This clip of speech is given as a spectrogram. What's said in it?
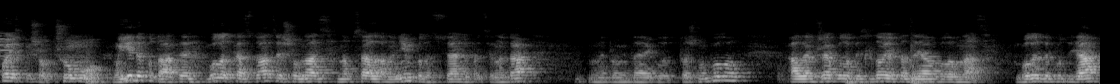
поїзд пішов. Чому? Мої депутати, була така ситуація, що в нас написали анонімку на соціального працівника, не пам'ятаю, коли точно було, але вже було після того, як та заява була в нас. Були депутати, я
